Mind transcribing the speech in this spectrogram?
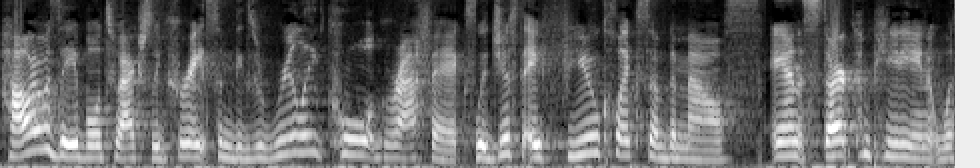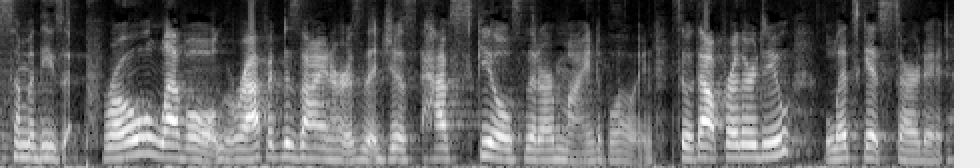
how I was able to actually create some of these really cool graphics with just a few clicks of the mouse and start competing with some of these pro level graphic designers that just have skills that are mind blowing. So without further ado, let's get started.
